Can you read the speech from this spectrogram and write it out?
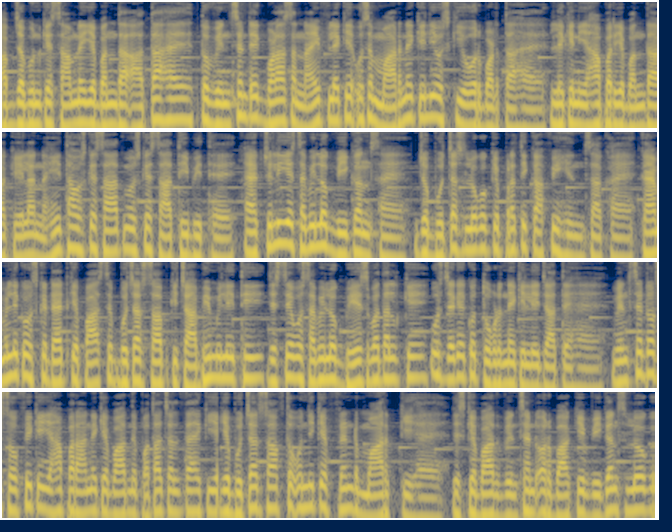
अब जब उनके सामने ये बंदा आता है तो विंसेंट एक बड़ा सा नाइफ लेके उसे मारने के लिए उसकी ओर बढ़ता है। लेकिन यहाँ पर यह बंदा अकेला नहीं था, उसके साथ में उसके साथी भी थे। एक्चुअली ये सभी लोग वीगन्स हैं, जो बुचर्स लोगों के प्रति काफ़ी हिंसक हैं। कैमिली को उसके डैड के पास से बुचर शॉप की चाबी मिली थी, जिससे वो सभी लोग भेस बदल के उस जगह को तोड़ने के लिए जाते हैं। विंसेंट और सोफी के यहाँ पर आने के बाद में पता चलता है कि ये बुचर शॉप तो उन्हीं के फ्रेंड मार्क की है। जिसके बाद विंसेंट और बाकी विगन्स लोग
